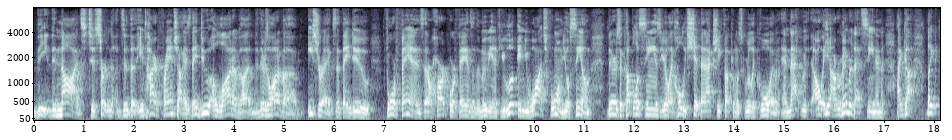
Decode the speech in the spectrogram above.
the the nods to certain to the entire franchise. They do a lot of uh, there's a lot of uh, Easter eggs that they do for fans that are hardcore fans of the movie. And if you look and you watch for them, you'll see them. There's a couple of scenes you're like, holy shit, that actually fucking was really cool. And, and that oh yeah, I remember that scene. And I got like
